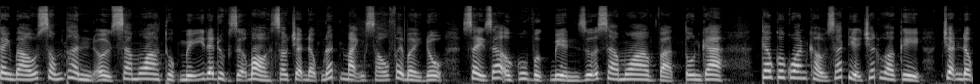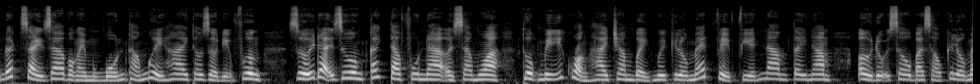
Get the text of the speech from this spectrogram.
Cảnh báo sóng thần ở Samoa thuộc Mỹ đã được dỡ bỏ sau trận động đất mạnh 6,7 độ xảy ra ở khu vực biển giữa Samoa và Tonga. Theo cơ quan khảo sát địa chất Hoa Kỳ, trận động đất xảy ra vào ngày 4 tháng 12 theo giờ địa phương, dưới đại dương cách Tafuna ở Samoa thuộc Mỹ khoảng 270 km về phía nam tây nam ở độ sâu 36 km.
